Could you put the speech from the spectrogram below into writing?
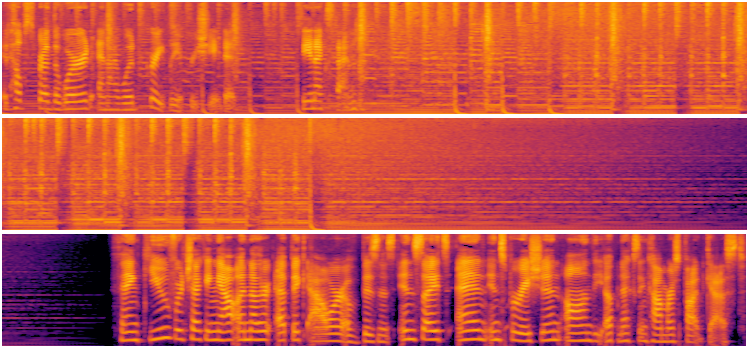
It helps spread the word, and I would greatly appreciate it. See you next time. Thank you for checking out another epic hour of business insights and inspiration on the Up Next in Commerce podcast.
